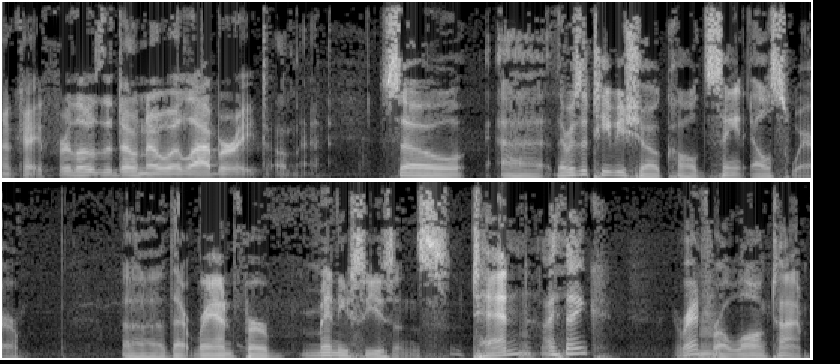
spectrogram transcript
Okay, for those that don't know, elaborate on that. So uh, there was a TV show called Saint Elsewhere uh, that ran for many seasons, 10 I think. It ran for a long time.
